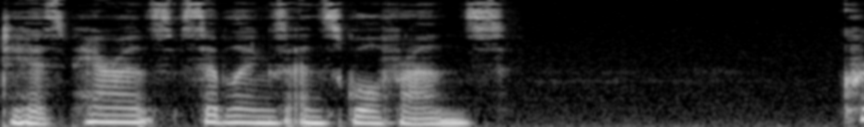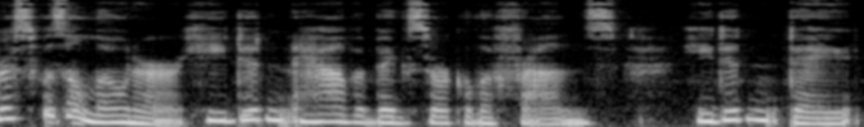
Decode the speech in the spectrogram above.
to his parents, siblings, and school friends. Chris was a loner. He didn't have a big circle of friends. He didn't date.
